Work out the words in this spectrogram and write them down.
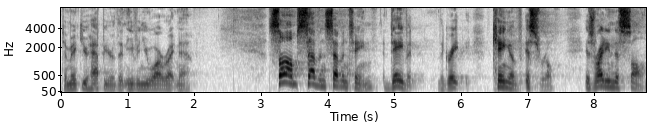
to make you happier than even you are right now? Psalm 717, David, the great king of Israel, is writing this psalm.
